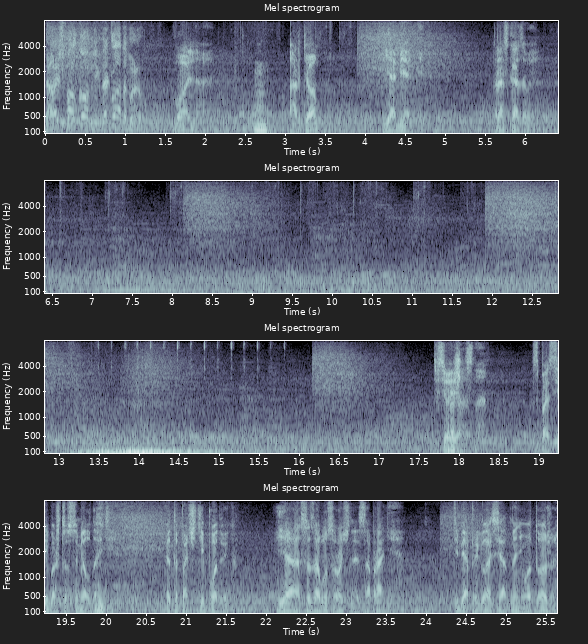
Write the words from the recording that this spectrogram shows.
Товарищ полковник, докладываю. Вольно. М. Артем? Я мельник. Рассказывай. Все Хорошо. ясно. Спасибо, что сумел дойти. Это почти подвиг. Я созову срочное собрание. Тебя пригласят на него тоже.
